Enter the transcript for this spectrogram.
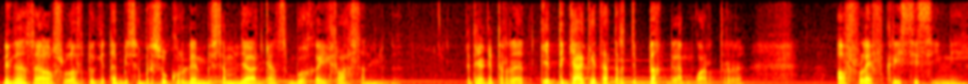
dengan self love tuh kita bisa bersyukur dan bisa menjalankan sebuah keikhlasan gitu. Ketika kita ketika kita terjebak dalam quarter of life crisis ini,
